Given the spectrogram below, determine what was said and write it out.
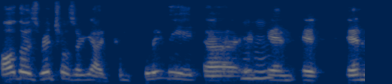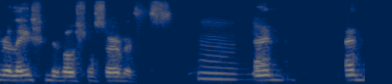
all those rituals are yeah completely uh, Mhm. in, in in relation to devotional service. Mm, yeah. and and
